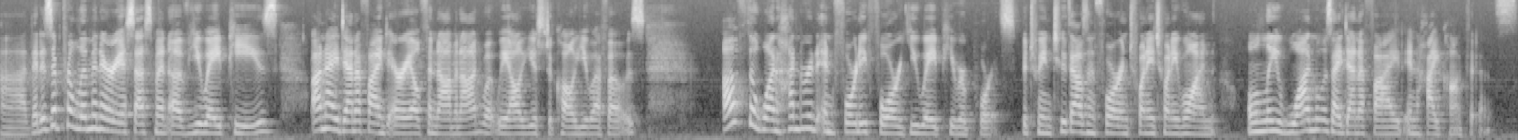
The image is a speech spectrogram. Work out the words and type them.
uh, that is a preliminary assessment of UAPs, unidentified aerial phenomenon, what we all used to call UFOs. Of the 144 UAP reports between 2004 and 2021, only one was identified in high confidence.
